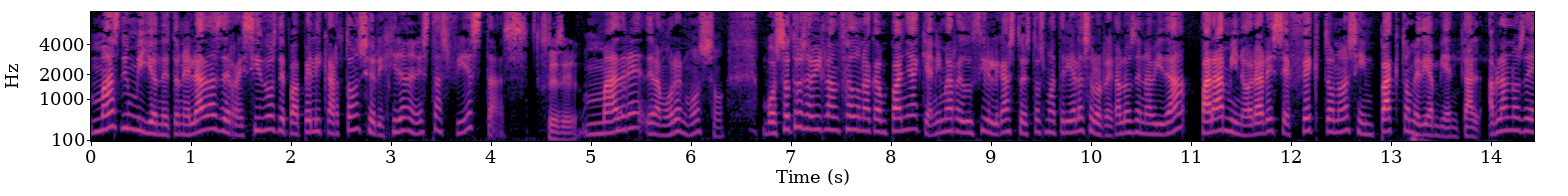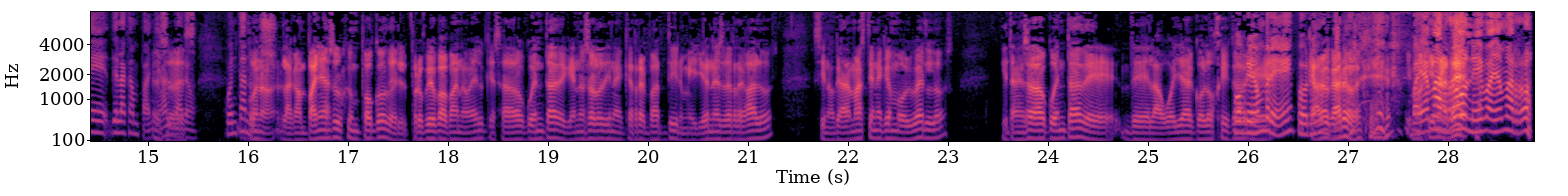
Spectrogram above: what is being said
Más de un millón de toneladas de residuos de papel y cartón se originan en estas fiestas. Sí, sí. Madre del amor hermoso. Vosotros habéis lanzado una campaña que anima a reducir el gasto de estos materiales o los regalos de Navidad para minorar ese efecto, ¿no? ese impacto medioambiental. Háblanos de, de la campaña, Eso Álvaro. es. Cuéntanos. Bueno, la campaña surge un poco del propio Papá Noel, que se ha dado cuenta de que no solo tiene que repartir millones de regalos, sino que además tiene que envolverlos. Y también se ha dado cuenta de, de la huella ecológica. Pobre que- hombre, ¿eh? Pobre claro, hombre. claro. es que Vaya marrón, ¿eh? Vaya marrón.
